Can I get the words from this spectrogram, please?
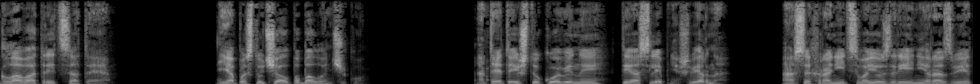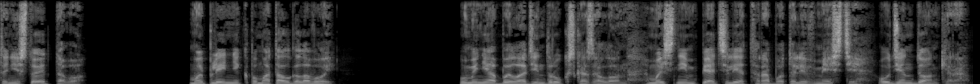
Глава 30. Я постучал по баллончику. От этой штуковины ты ослепнешь, верно? А сохранить свое зрение разве это не стоит того? Мой пленник помотал головой. «У меня был один друг», — сказал он. «Мы с ним пять лет работали вместе, у Диндонкера.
